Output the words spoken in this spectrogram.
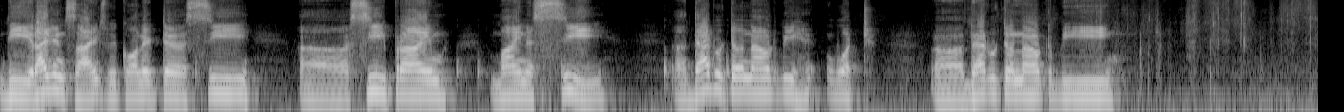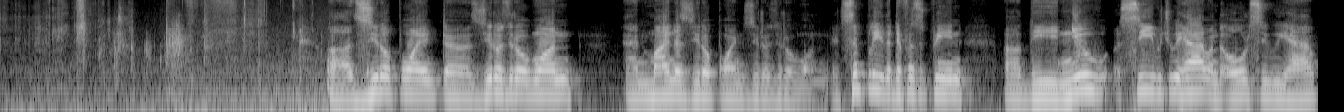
the right hand sides, we call it uh, C, uh, C prime minus C, uh, that will turn out to be what? Uh, that will turn out to be uh, 0.001 and minus 0.001. It's simply the difference between uh, the new C which we have and the old C we have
